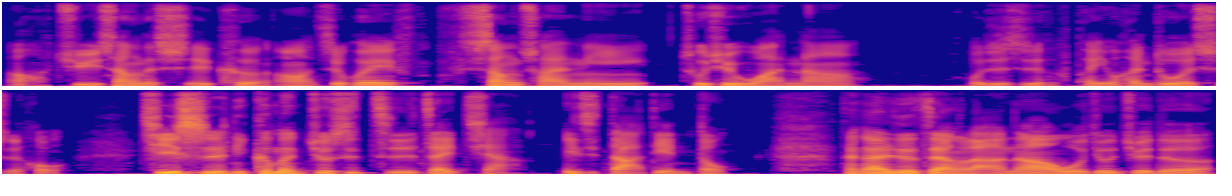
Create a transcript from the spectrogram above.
啊沮丧的时刻啊，只会上传你出去玩呐，或者是朋友很多的时候。其实你根本就是只是在家一直打电动，大概就这样啦。那我就觉得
